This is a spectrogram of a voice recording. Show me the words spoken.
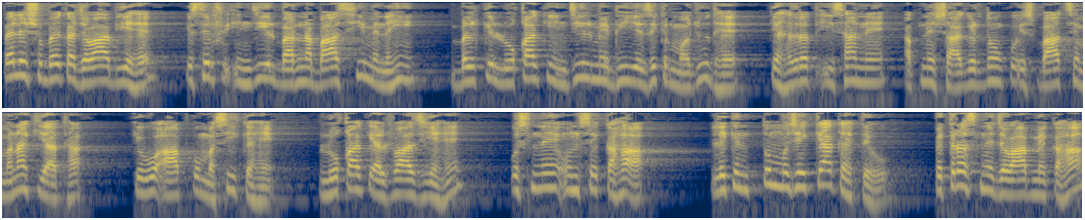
پہلے شبہ کا جواب یہ ہے کہ صرف انجیل بارنباس ہی میں نہیں، بلکہ لوقا کی انجیل میں بھی یہ ذکر موجود ہے کہ حضرت عیسیٰ نے اپنے شاگردوں کو اس بات سے منع کیا تھا کہ وہ آپ کو مسیح کہیں۔ لوقا کے الفاظ یہ ہیں، اس نے ان سے کہا، لیکن تم مجھے کیا کہتے ہو؟ پترس نے جواب میں کہا،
